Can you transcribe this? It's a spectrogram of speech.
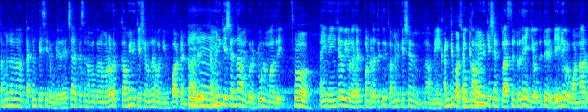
தமிழ்லாம் டக்குன்னு பேசிட முடியாது. ஹெச்ஆர் பேச நமக்கு நம்மளோட கம்யூனிகேஷன் வந்து நமக்கு இம்பார்ட்டன்ட் அது கம்யூனிகேஷன் தான் நமக்கு ஒரு டூல் மாதிரி. இந்த இன்டர்வியூல ஹெல்ப் பண்றதுக்கு கம்யூனிகேஷன் தான் மெயின் கண்டிப்பா, கண்டிப்பா. கம்யூனிகேஷன் கிளாஸ்ன்றதே இங்க வந்துட்டு டெய்லி ஒரு ஒன் ஹவர்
